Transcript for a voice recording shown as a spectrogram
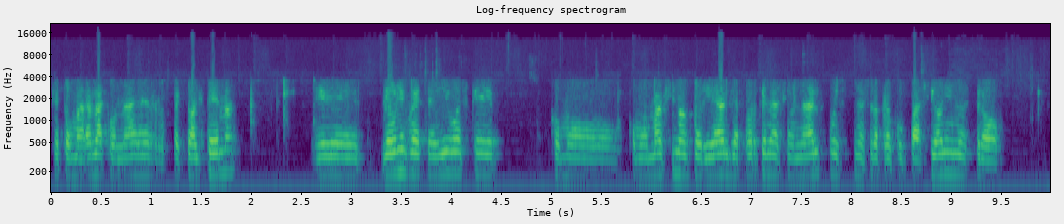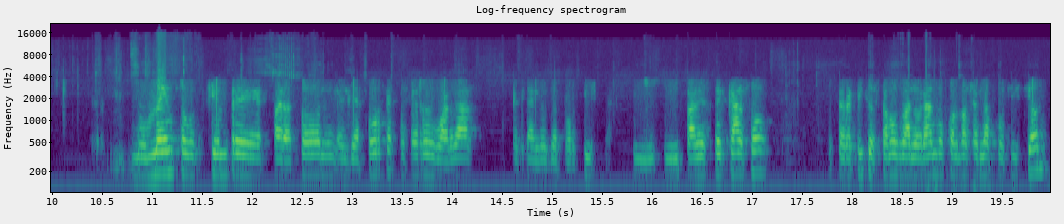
que tomará la CONADE respecto al tema. Eh, lo único que te digo es que como, como máxima autoridad del deporte nacional, pues nuestra preocupación y nuestro momento siempre para todo el deporte pues es resguardar a los deportistas. Y, para este caso, te repito, estamos valorando cuál va a ser la posición.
